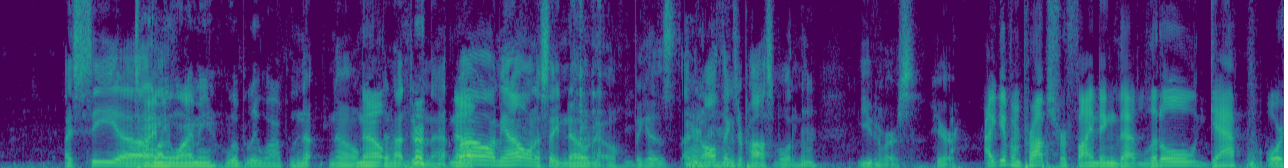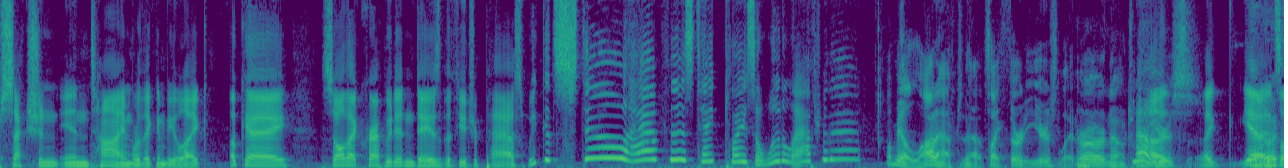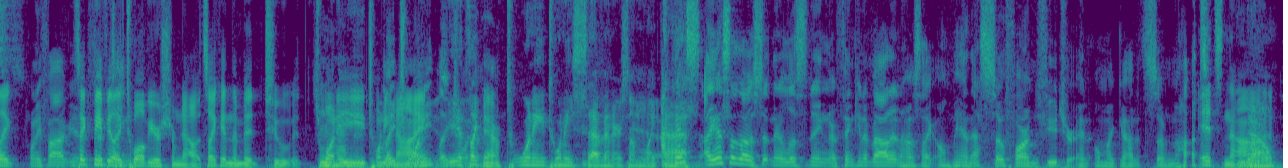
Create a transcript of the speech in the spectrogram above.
I see. Uh, a lot Timey wimey, wibbly wobbly. No, no, No. they're not doing that. No. Well, I mean, I don't want to say no, no, because I mean, all things are possible in the universe here. I give them props for finding that little gap or section in time where they can be like, okay, so all that crap we did in Days of the Future Past, we could still have this take place a little after that. I mean, a lot after that. It's like thirty years later, or no, twenty No, years, it's like yeah, No, it's like twenty-five years. it's like maybe like twelve years from now. It's like in the mid to twenty mm-hmm. twenty Late 20, late Yeah, it's like 20. Yeah. 2027 or something like that. I guess I guess as I was sitting there listening or thinking about it, and I was like, "Oh man, that's so far in the future," and oh my god, it's so not. It's not. No.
